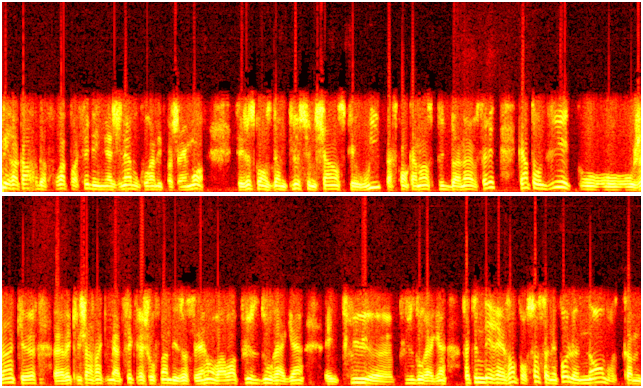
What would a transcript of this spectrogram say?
les records de froid possibles et imaginables au courant des prochains mois. C'est juste qu'on se donne plus une chance que oui, parce qu'on commence plus de bonheur. Vous savez, quand on dit aux, gens que euh, avec les changements climatiques, réchauffement des océans, on va avoir plus d'ouragans et plus euh, plus d'ouragans. En fait, une des raisons pour ça, ce n'est pas le nombre comme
